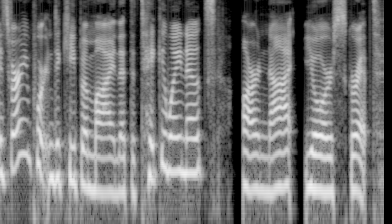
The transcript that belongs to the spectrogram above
It's very important to keep in mind that the takeaway notes are not your script.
